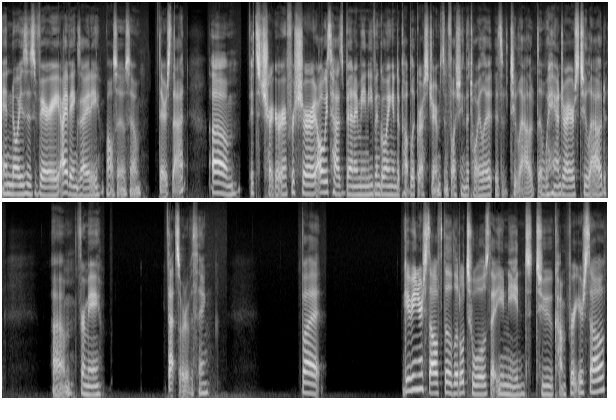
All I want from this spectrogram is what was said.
And noise is very, I have anxiety also. So there's that. Um, it's trigger for sure. It always has been. I mean, even going into public restrooms and flushing the toilet is too loud. The hand dryer is too loud um, for me. That sort of a thing. But giving yourself the little tools that you need to comfort yourself.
